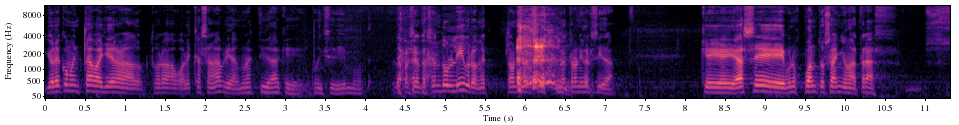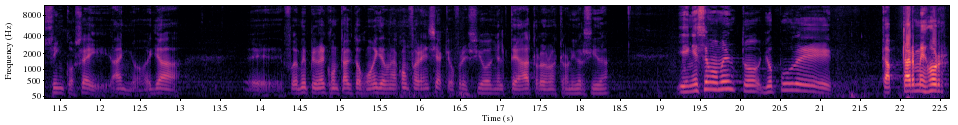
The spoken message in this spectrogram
Yo le comentaba ayer a la doctora Waleska Sanabria en una actividad que coincidimos la presentación de un libro en, nuestra universidad, que hace unos cuantos años atrás, cinco o seis años, ella eh, fue mi primer contacto con ella en una conferencia que ofreció en el teatro de nuestra universidad. Y en ese momento yo pude captar mejor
